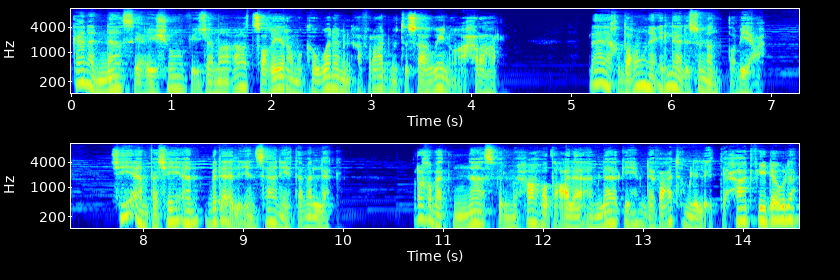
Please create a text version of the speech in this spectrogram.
كان الناس يعيشون في جماعات صغيرة مكونة من أفراد متساوين وأحرار. لا يخضعون إلا لسنن الطبيعة شيئا فشيئا بدأ الإنسان يتملك. رغبة الناس في المحافظة على أملاكهم دفعتهم للاتحاد في دولة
